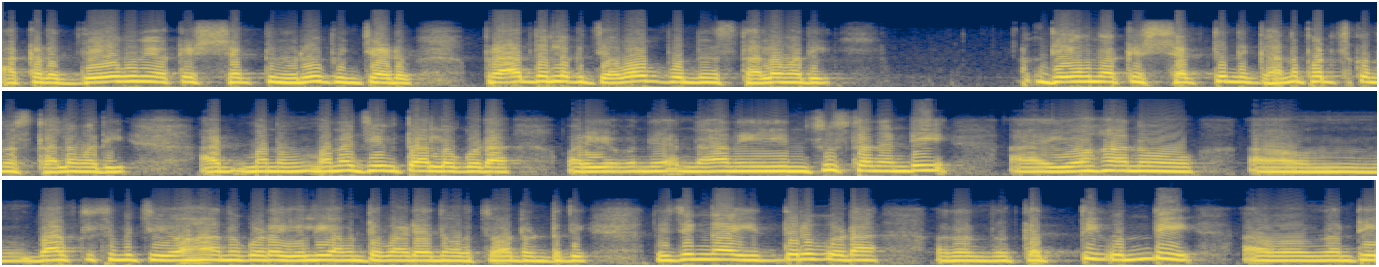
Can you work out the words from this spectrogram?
అక్కడ దేవుని యొక్క శక్తి నిరూపించాడు. ప్రార్థనలకు జవాబు పొందిన స్థలం అది. దేవుని యొక్క శక్తిని ఘనపరుచుకున్న స్థలం అది. మనం మన జీవితాల్లో కూడా మరి నా నేను చూస్తానండి ఆ యోహాను బాప్తిసమిచ్చి యోహాను కూడా ఎలియా ఉంటే వాడే అని ఒక చోట ఉంటుంది. నిజంగా ఇద్దరు కూడా కత్తి ఉంది అంటే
